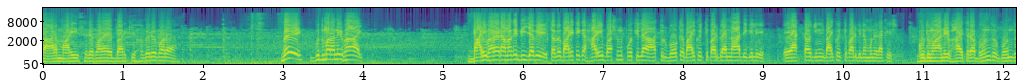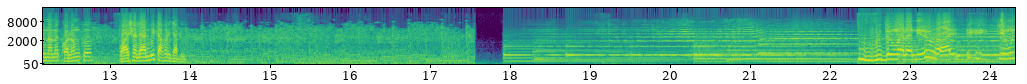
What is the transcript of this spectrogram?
গার মারি ছেড়ে বাড়া এবার কি হবে রে বড়া? বে গুদমারানি ভাই। বাড়ি ভাড়াটা আমাকে দিয়ে যাবে, তবে বাড়ি থেকে হাড়ি, বাসন, পচিলা তোর বউকে বাই করতে পারবে না দিয়ে একটাও জিনিস বাই করতে পারবি না মনে রাখিস। মর্নিং ভাই, তোরা বন্ধু বন্ধু নামে কলঙ্ক। পয়সা নিয়ে আনবি তারপরে যাবি। ভাই কেমন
